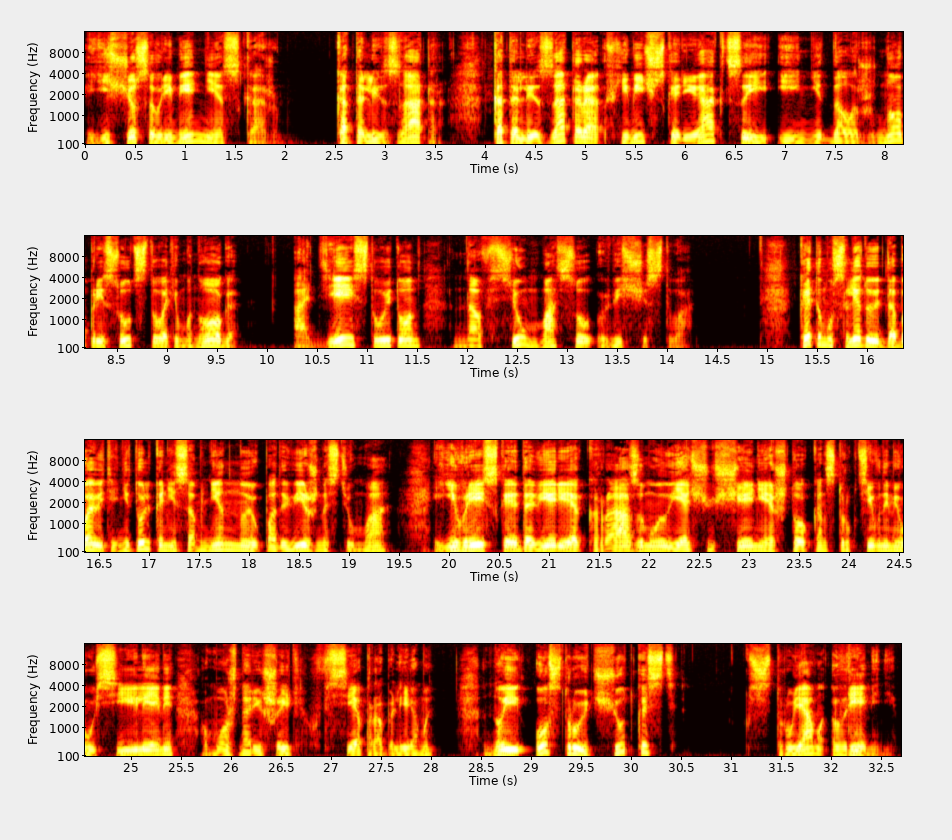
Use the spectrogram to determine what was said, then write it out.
Еще современнее скажем, катализатор, катализатора в химической реакции и не должно присутствовать много, а действует он на всю массу вещества. К этому следует добавить не только несомненную подвижность ума, еврейское доверие к разуму и ощущение, что конструктивными усилиями можно решить все проблемы, но и острую чуткость к струям времени.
